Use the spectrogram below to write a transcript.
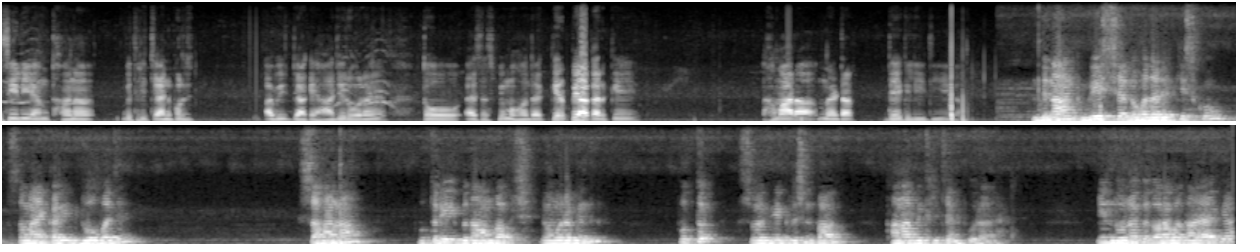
इसीलिए हम थाना बिथरी चैनपुर अभी जाके हाजिर हो रहे हैं। तो एसएसपी महोदय, कृपया करके हमारा मैटर देख लीजिएगा। दिनांक 20 छः 2021 को, समय करीब दो बजे सहाना, पुत्री बदाम बख्श एवं रविंद्र पुत्र स्वर्गीय कृष्णपाल, थाना बिखरी चैनपुर है। इन दोनों के द्वारा बताया गया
